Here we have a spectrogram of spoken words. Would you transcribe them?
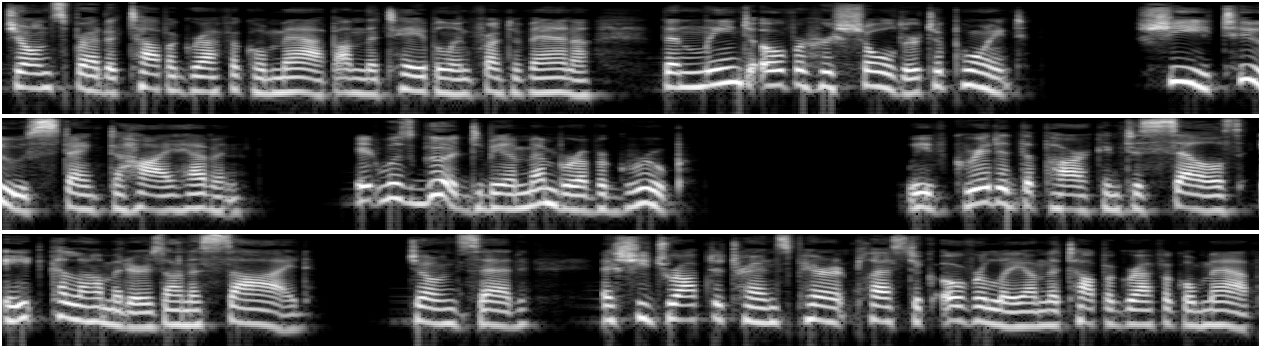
Joan spread a topographical map on the table in front of Anna, then leaned over her shoulder to point. She, too, stank to high heaven. It was good to be a member of a group. We've gridded the park into cells eight kilometers on a side, Joan said, as she dropped a transparent plastic overlay on the topographical map,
